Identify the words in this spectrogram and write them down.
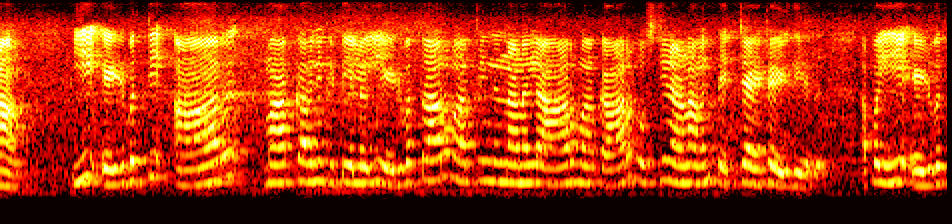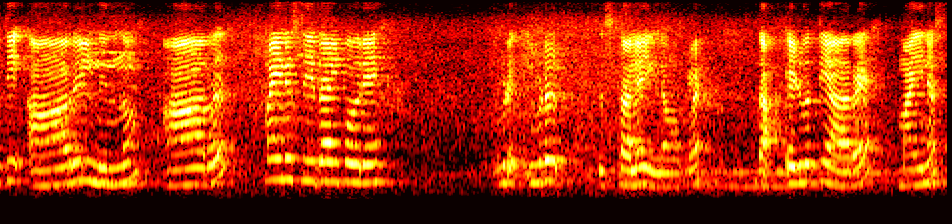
ആ ഈ എഴുപത്തി ആറ് മാർക്ക് അവന് കിട്ടിയല്ലോ. ഈ എഴുപത്തി ആറ് മാർക്കിൽ നിന്നാണല്ലോ ആറ് മാർക്ക് ആറ് ക്വസ്റ്റ്യനാണ് അവൻ തെറ്റായിട്ട് എഴുതിയത്. അപ്പോൾ ഈ എഴുപത്തി ആറിൽ നിന്നും ആറ് മൈനസ് ചെയ്താൽ പോരെ? ഇവിടെ ഇവിടെ സ്ഥലം ഇല്ല മക്കളെ. എഴുപത്തി ആറ് മൈനസ്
